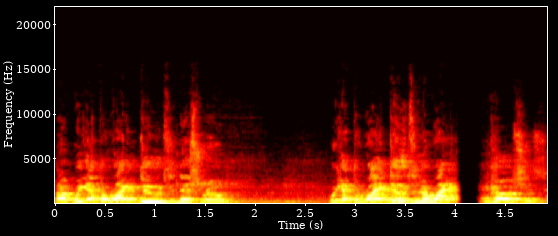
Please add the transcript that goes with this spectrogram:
All right, we got the right dudes in this room. We got the right dudes and the right coaches.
